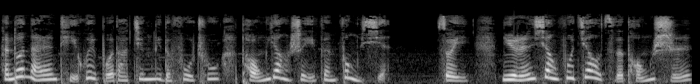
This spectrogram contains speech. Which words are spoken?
很多男人体会不到精力的付出同样是一份奉献，所以女人相夫教子的同时，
